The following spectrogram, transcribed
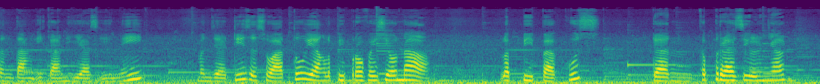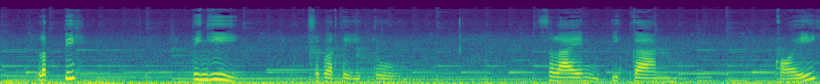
tentang ikan hias ini menjadi sesuatu yang lebih profesional, lebih bagus dan keberhasilannya lebih tinggi seperti itu. Selain ikan koi,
